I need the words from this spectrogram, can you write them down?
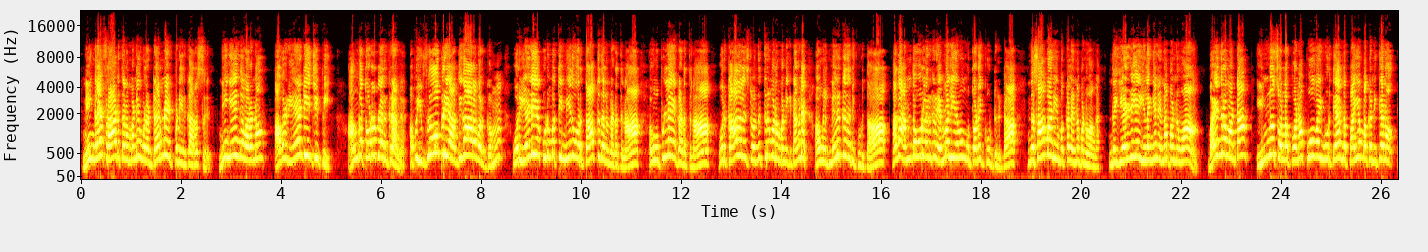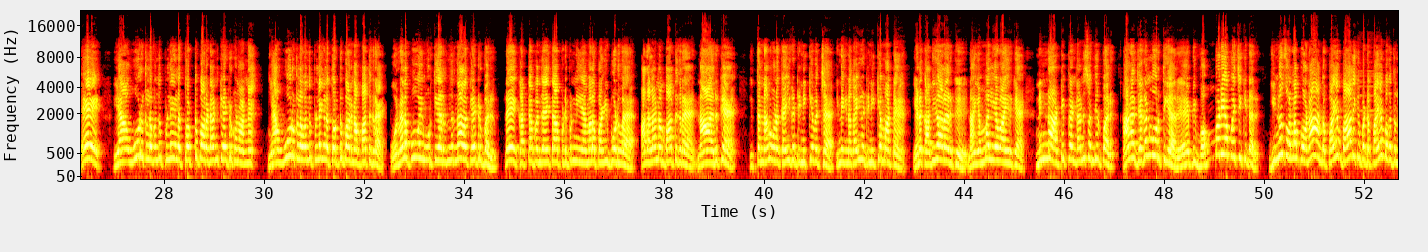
நீங்களே பிராடுத்தனம் பண்ணி உங்களை டெர்மினேட் பண்ணிருக்க அரசு. நீங்க எங்க வரணும்? அவர் ஏடிஜிபி அங்க தொடர்புல இருக்கிறாங்க. அப்ப இவ்வளவு பெரிய அதிகார வர்க்கம் ஒரு எளிய குடும்பத்தின் மீது ஒரு தாக்குதல் நடத்தினா அவங்க பிள்ளைய கடத்தினா ஒரு காதலிஸ்ட் வந்து திருமணம் பண்ணிக்கிட்டாங்கன்னு அவங்களுக்கு நெருக்கதடி கொடுத்தா அது அந்த ஊர்ல இருக்கிற எம்எல்ஏவும் துணை கூப்பிட்டுக்கிட்டா இந்த சாமானிய மக்கள் என்ன பண்ணுவாங்க? இந்த எளிய இளைஞன் என்ன பண்ணுவான்? பயந்துட மாட்டான்? இன்னும் சொல்ல போனா பூவை மூர்த்தியா இந்த பையன் பக்கம் நிக்கணும். ஏய் என் ஊருக்குள்ள வந்து பிள்ளைகளை தொட்டு பாருடான்னு கேட்டிருக்கணும் அண்ணன். என் ஊருக்குள்ள வந்து பிள்ளைங்களை தொட்டுப்பாரு நான் பாத்துக்கிறேன். ஒருவேளை பூவை மூர்த்தியா இருந்திருந்தா அதை கேட்டிருப்பாரு. டேய் கட்ட பஞ்சாயத்து அப்படி இப்படி நீ என் மேல பழி போடுவ. அதெல்லாம் நான் பாத்துக்கிறேன். நான் இருக்கேன். இத்தனை நாள் உனக்கு கை கட்டி நிக்க வச்ச. இன்னைக்கு நான் கை கட்டி நிக்க மாட்டேன். எனக்கு அதிகாரம் இருக்கு. நான் எம்எல்ஏவா இருக்கேன். நின்னு அட்டிப்பேண்டான்னு செஞ்சிருப்பாரு ஆனா ஜெகன்மூர்த்தியாரு இப்படி வம்படியா போய் சிக்கிட்டாரு இன்னும் சொல்ல போனா அந்த பையன் பாதிக்கப்பட்ட பையன் பக்கத்துல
